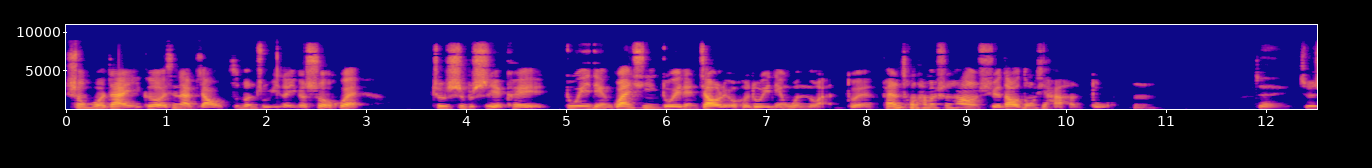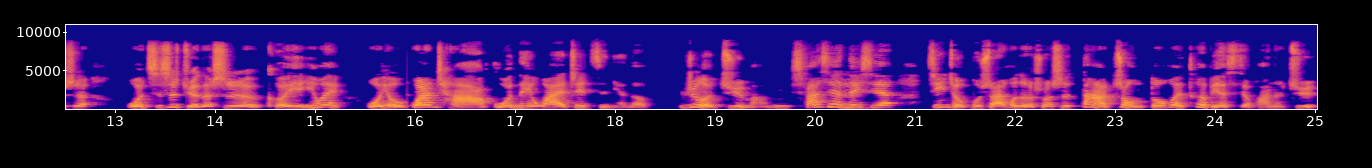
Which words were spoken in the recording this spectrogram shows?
生活在一个现在比较资本主义的一个社会，就是不是也可以多一点关心，多一点交流和多一点温暖？对，反正从他们身上学到的东西还很多。嗯，对，就是我其实觉得是可以，因为我有观察国内外这几年的。热剧嘛，你发现那些经久不衰，或者说是大众都会特别喜欢的剧，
